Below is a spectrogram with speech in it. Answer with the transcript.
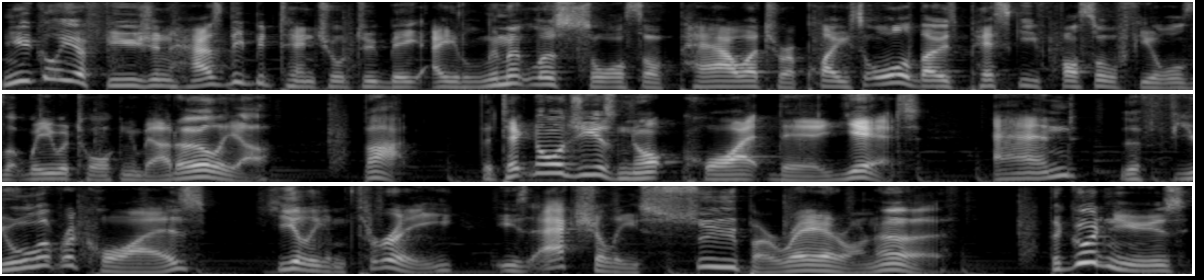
Nuclear fusion has the potential to be a limitless source of power to replace all of those pesky fossil fuels that we were talking about earlier. But the technology is not quite there yet, and the fuel it requires helium 3 is actually super rare on Earth. The good news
